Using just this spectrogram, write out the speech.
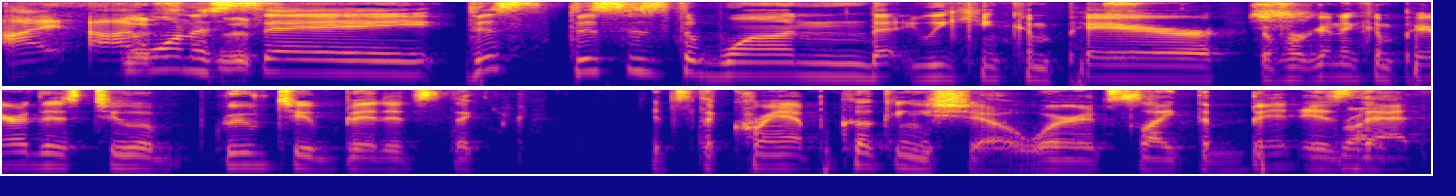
I I want to say this this is the one that we can compare. If we're going to compare this to a Groove Tube bit, it's the it's the Cramp cooking show where it's like the bit is Right. that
